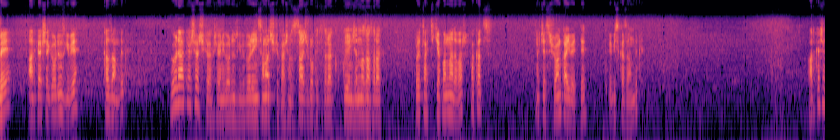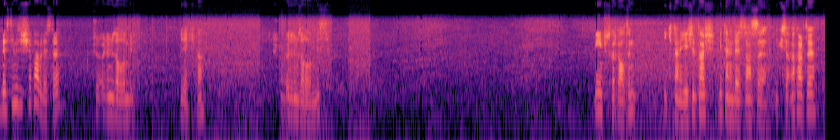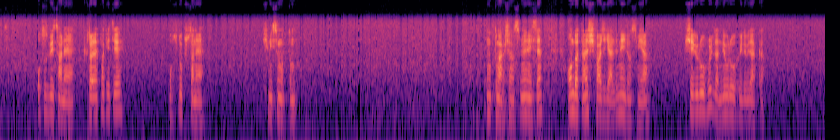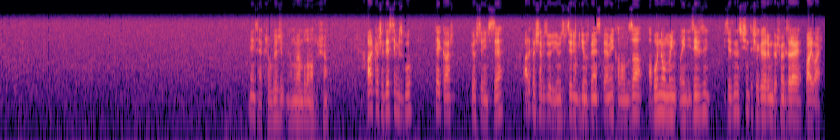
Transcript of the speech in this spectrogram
Ve arkadaşlar gördüğünüz gibi kazandık. Böyle arkadaşlar çıkıyor arkadaşlar. Yani gördüğünüz gibi böyle insanlar çıkıyor karşımıza. Sadece roket atarak, kulenin canını atarak böyle taktik yapanlar da var. Fakat açıkçası şu an kaybetti. Ve biz kazandık. Arkadaşlar desteğimiz iş yapar bir deste. Şunu ödülümüzü alalım bir, bir dakika. Şunu ödülümüzü alalım biz. ...1340 altın, 2 tane yeşil taş, bir tane destansı yükseltme kartı, 31 tane kraliyet paketi, 39 tane şimdi ismi unuttum. Unuttum arkadaşlar ismini neyse. 14 tane şifacı geldi. Neydi onun ismi ya? Bir şey ruhuydu da ne ruhuydu bir dakika. Neyse arkadaşlar o gözükmüyor onu ben bulamadım şu an. Arkadaşlar desteğimiz bu. Tekrar göstereyim size. Arkadaşlar biz videomuzu bitirelim. Videomuzu beğenmeyi kanalımıza abone olmayı unutmayın. İzlediğiniz, izlediğiniz için teşekkür ederim. Görüşmek üzere. Bay bay.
